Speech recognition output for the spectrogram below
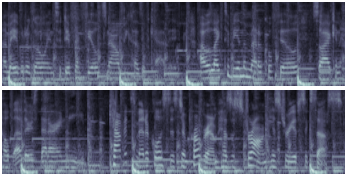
I'm able to go into different fields now because of CAVIT. I would like to be in the medical field so I can help others that are in need. CAVIT's medical assistant program has a strong history of success.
